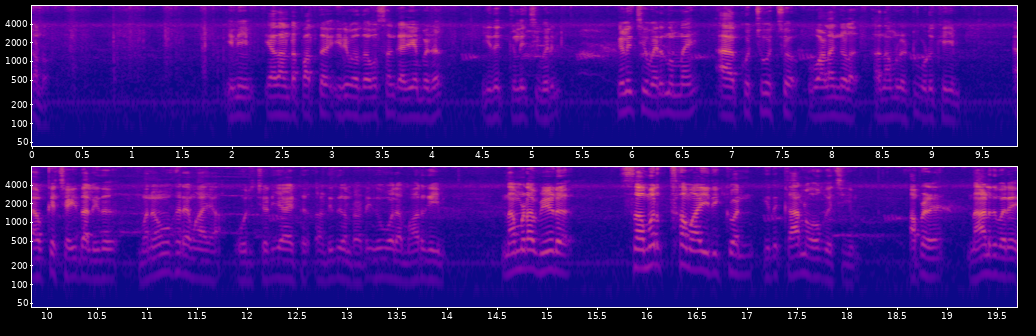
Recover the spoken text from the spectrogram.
കണ്ടോ? ഇനി ഏതാണ്ട് പത്ത് ഇരുപത് ദിവസം കഴിയുമ്പോൾ ഇത് കിളിച്ച് വരും. കിളിച്ച് വരുന്ന കൊച്ചു കൊച്ചു വളങ്ങൾ നമ്മൾ ഇട്ട് കൊടുക്കുകയും ഒക്കെ ചെയ്താൽ ഇത് മനോഹരമായ ഒരു ചെടിയായിട്ട് കണ്ടിത് കണ്ടാട്ട് ഇതുപോലെ മാറുകയും നമ്മുടെ വീട് സമൃദ്ധമായിരിക്കുവാൻ ഇത് കാരണമാവുകയും ചെയ്യും. അപ്പോഴേ നാളിതുവരെ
